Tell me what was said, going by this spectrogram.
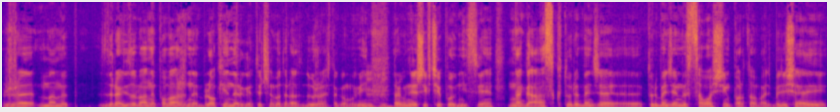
że mamy zrealizowane poważne bloki energetyczne, bo teraz dużo się tego mówi, również i w ciepłownictwie, na gaz, który, będzie, e, który będziemy w całości importować, bo dzisiaj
